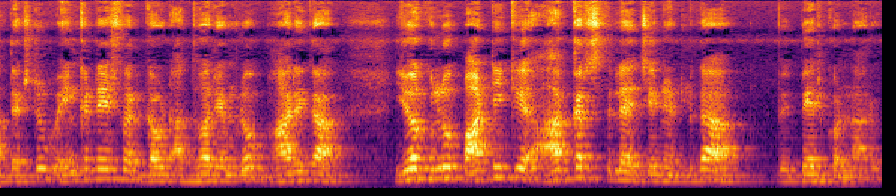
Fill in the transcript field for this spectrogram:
అధ్యక్షుడు వెంకటేశ్వర్ గౌడ్ ఆధ్వర్యంలో భారీగా యువకులు పార్టీకి ఆకర్షితులై చేరినట్లుగా పేర్కొన్నారు.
